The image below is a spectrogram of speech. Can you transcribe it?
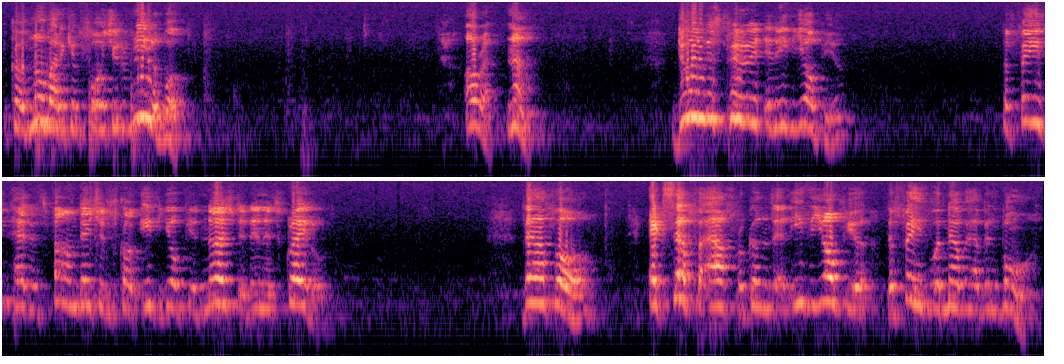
Because nobody can force you to read a book. All right, now, during this period in Ethiopia, the faith had its foundation because Ethiopia nursed it in its cradle. Therefore, except for Africans and Ethiopia, the faith would never have been born.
